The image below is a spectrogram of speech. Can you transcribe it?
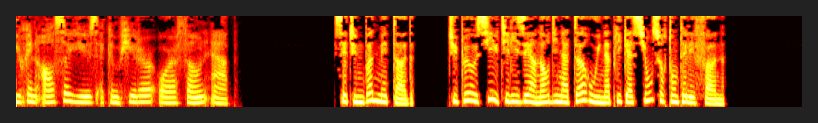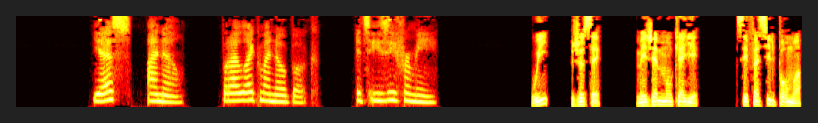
You can also use a computer or a phone app. C'est une bonne méthode. Tu peux aussi utiliser un ordinateur ou une application sur ton téléphone. Yes, I know. But I like my notebook. It's easy for me. Oui, je sais. Mais j'aime mon cahier. C'est facile pour moi.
